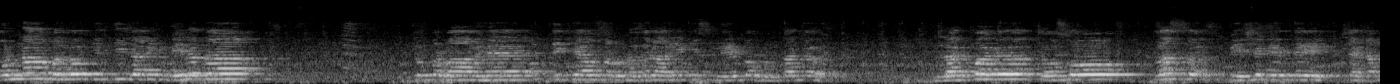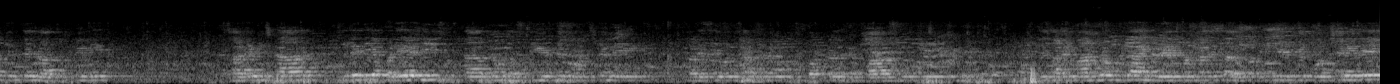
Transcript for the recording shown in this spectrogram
ਉਹਨਾਂ ਵੱਲੋਂ ਕੀਤੀ ਜਾ ਰਹੀ ਮਿਹਨਤ ਦਾ ਜੋ ਪ੍ਰਭਾਵ ਹੈ, ਦਿਖਿਆ ਉਹ ਸਾਨੂੰ ਨਜ਼ਰ ਆ ਰਹੀ ਹੈ ਕਿ ਸਵੇਰ ਤੋਂ ਹੁਣ ਤੱਕ ਲਗਭਗ 200 ਪਲੱਸ ਪੇਸ਼ੈਂਟ ਇੱਥੇ ਚੈੱਕਅਪ ਕੀਤੇ ਜਾ ਚੁੱਕੇ ਨੇ। ਸਾਡੇ ਵਿਚਕਾਰ ਜ਼ਿਲ੍ਹੇ ਦੀਆਂ ਬੜੀਆਂ ਹੀ ਸਤਿਕਾਰਯੋਗ ਹਸਤੀਆਂ ਇੱਥੇ ਪਹੁੰਚੇ ਨੇ। ਸਾਡੇ civil surgeon doctor Kirpal Singh ji, ਤੇ ਸਾਡੇ ਮਾਨਯੋਗ ਵਿਧਾਇਕ ਰੇਲ ਮੰਡਲ ਦੇ ਧਰਮ ਜੀ ਇੱਥੇ ਪਹੁੰਚੇ ਨੇ।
